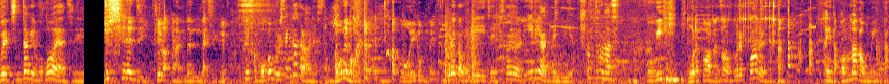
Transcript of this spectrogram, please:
왜 진작에 먹어봐야지 출시된 지 이틀밖에 안 됐는데 지금. 그러니까 먹어볼 생각을 안 했어 아, 오늘 먹어야 했다고 어이가 없네. 올해가 우리 집 서열 1위 아니면 2위 컨트롤하스 5위? 모래 포함해서 어 물에 포함해서 아니다 엄마가 5위인가?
